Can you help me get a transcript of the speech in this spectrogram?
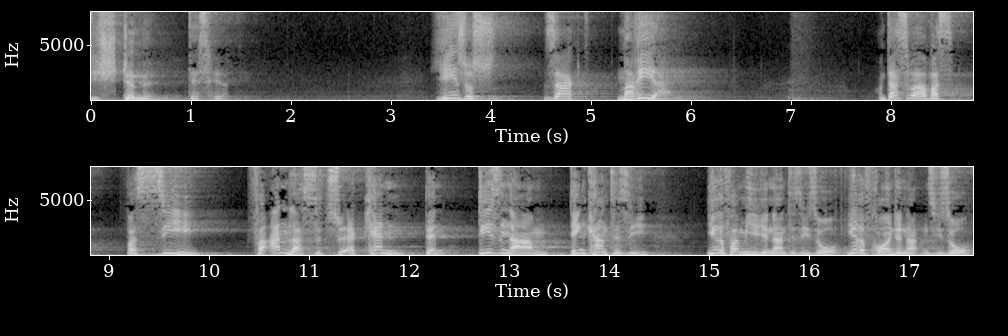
die Stimme des Hirten. Jesus sagt Maria. Und das war was, was sie veranlasste zu erkennen, denn diesen Namen, den kannte sie, ihre Familie nannte sie so, ihre Freunde nannten sie so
